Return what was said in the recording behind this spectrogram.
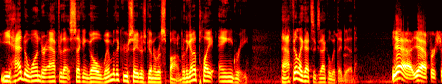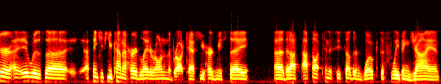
you had to wonder after that second goal when were the Crusaders going to respond? Were they going to play angry? And I feel like that's exactly what they did. Yeah, yeah, for sure. It was. Uh, I think if you kind of heard later on in the broadcast, you heard me say uh, that I, I thought Tennessee Southern woke the sleeping giant.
